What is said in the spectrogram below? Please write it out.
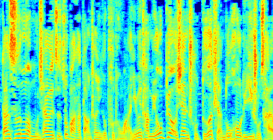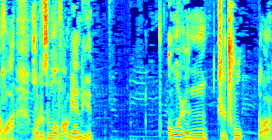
但是我目前为止就把他当成一个普通娃，因为他没有表现出得天独厚的艺术才华，或者是某方面的过人之处，对吧？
